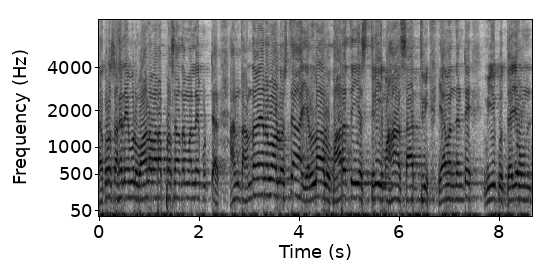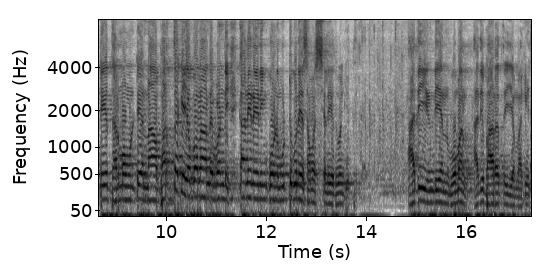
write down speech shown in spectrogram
నకుల సహదేవులు వాళ్ళ వరప్రసాదం వల్లే పుట్టారు. అంత అందమైన వాళ్ళు వస్తే ఆ ఎల్లాలు భారతీయ స్త్రీ మహాసాత్వి ఏమందంటే మీకు దయ ఉంటే ధర్మం ఉంటే నా భర్తకి యవ్వనాన్ని ఇవ్వండి కానీ నేను ఇంకోటి ముట్టుకునే సమస్య లేదు అని చెప్పింది అది ఇండియన్ ఉమెన్ అది భారతీయ మహిళ.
